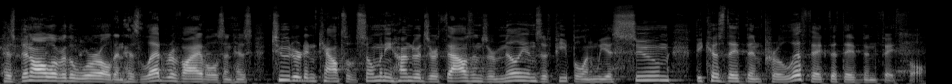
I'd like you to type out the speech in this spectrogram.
has been all over the world and has led revivals and has tutored and counseled so many hundreds or thousands or millions of people, and we assume because they've been prolific that they've been faithful.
